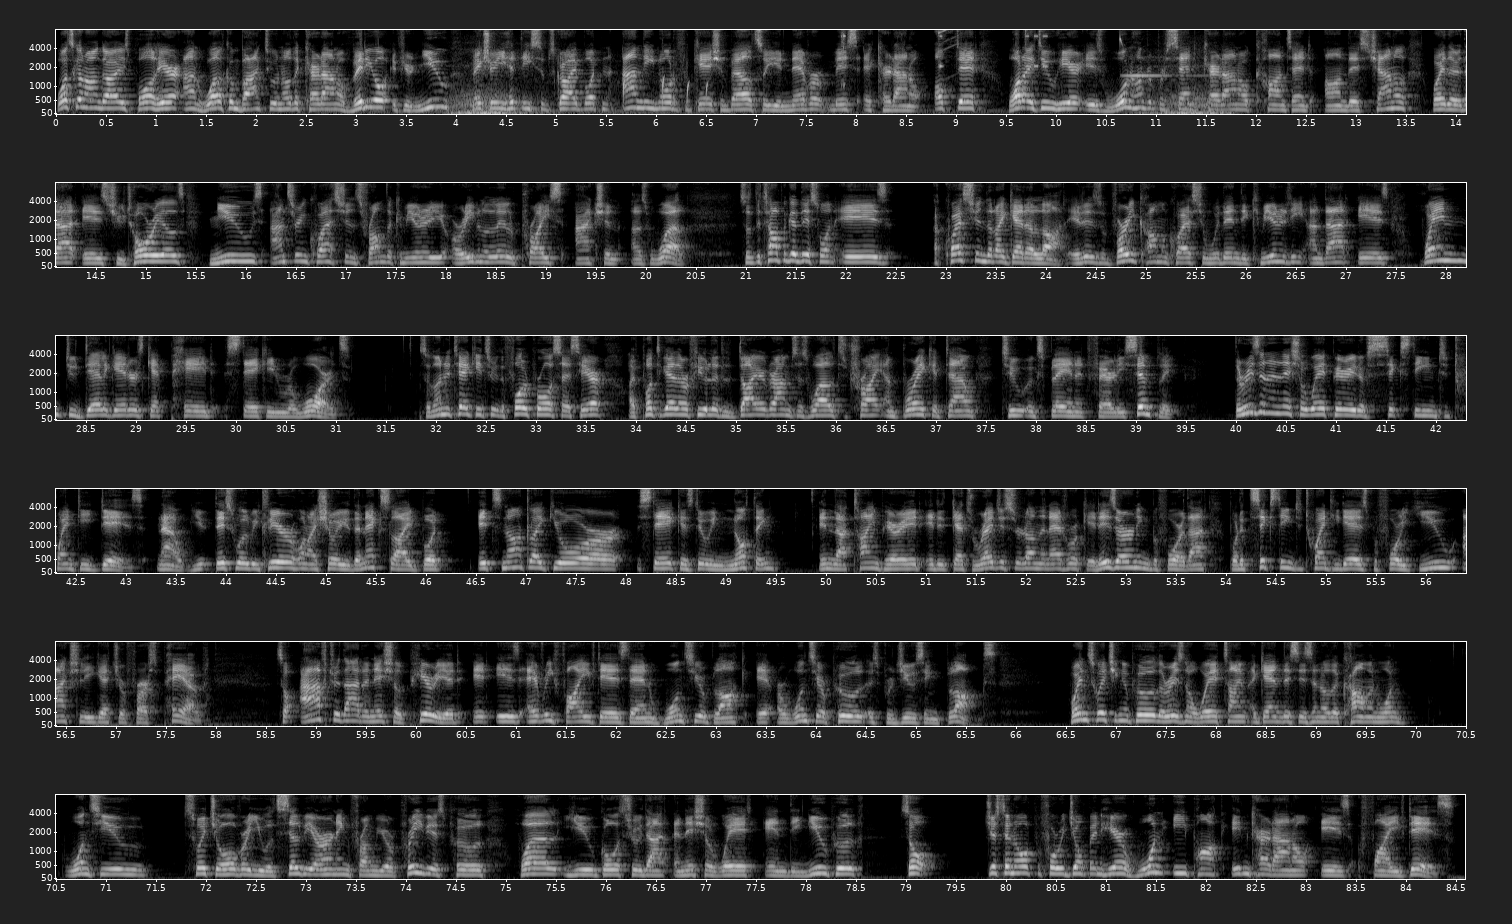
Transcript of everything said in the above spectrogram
What's going on guys, Paul here and welcome back to another Cardano video. If you're new, make sure you hit the subscribe button and the notification bell so you never miss a Cardano update. What I do here is 100% Cardano content on this channel, whether that is tutorials, news, answering questions from the community, or even a little price action as well. So the topic of this one is a question that I get a lot. It is a very common question within the community and that is when do delegators get paid staking rewards? So I'm going to take you through the full process here. I've put together a few little diagrams as well to try and break it down to explain it fairly simply. There is an initial wait period of 16 to 20 days. Now, you, this will be clearer when I show you the next slide, but it's not like your stake is doing nothing in that time period. It gets registered on the network. It is earning before that, but it's 16 to 20 days before you actually get your first payout. So after that initial period, it is every five days then once your block eh, or once your pool is producing blocks. When switching a pool, there is no wait time. Again, this is another common one. Once you switch over, you will still be earning from your previous pool while you go through that initial wait in the new pool. So just a note before we jump in here, one epoch in Cardano is five days.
